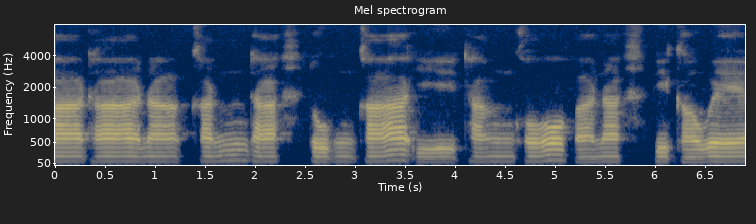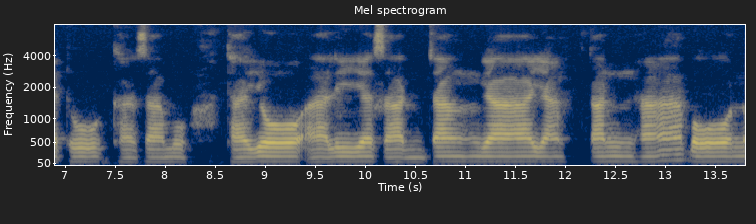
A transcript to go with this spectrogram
าทานาขันธาทุกขาอิทังโคปนาภิกขเวทุกขสมุทโยอริยสัจจังยายังตันหาโบโน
